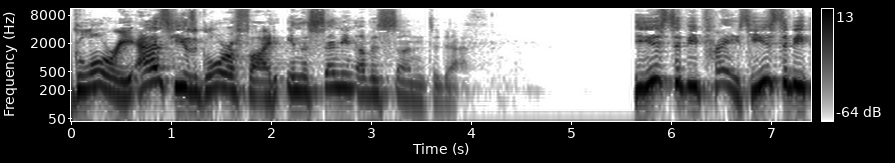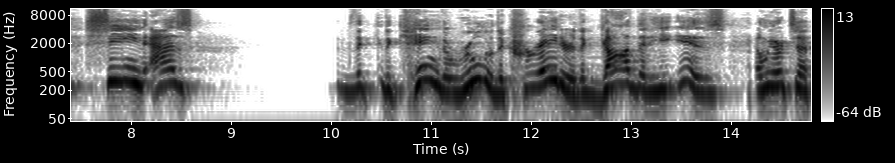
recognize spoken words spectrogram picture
glory, as he is glorified in the sending of his son to death. He is to be praised. He is to be seen as the, the king, the ruler, the creator, the God that he is. And we are to,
